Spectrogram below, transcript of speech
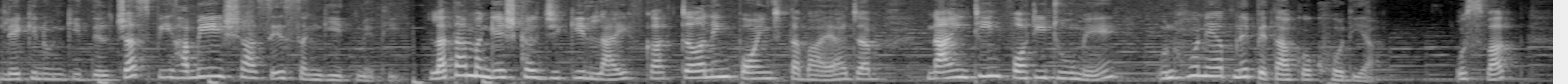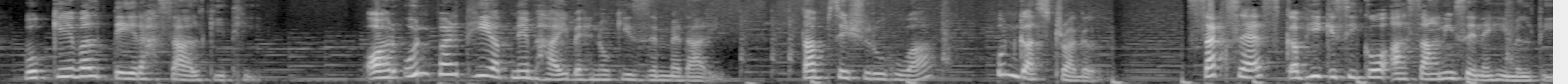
लेकिन उनकी दिलचस्पी हमेशा से संगीत में थी। लता मंगेशकर जी की लाइफ का टर्निंग पॉइंट तब आया जब 1942 में उन्होंने अपने पिता को खो दिया। उस वक्त वो केवल तेरह साल की थी और उन पर थी अपने भाई बहनों की ज़िम्मेदारी। तब से शुरू हुआ उनका स्ट्रगल सक्सेस कभी किसी को आसानी से नहीं मिलती।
